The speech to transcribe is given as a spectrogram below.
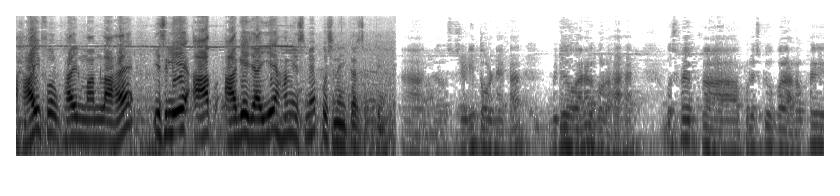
हाई प्रोफ़ाइल मामला है, इसलिए आप आगे जाइए, हम इसमें कुछ नहीं कर सकते। सीढ़ी तोड़ने का वीडियो वायरल हो रहा है। उसमें पुलिस के ऊपर आरोप है कि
